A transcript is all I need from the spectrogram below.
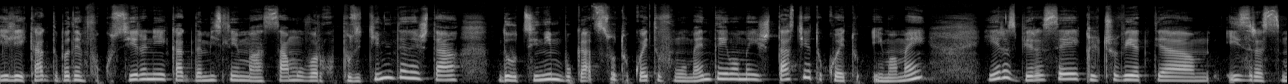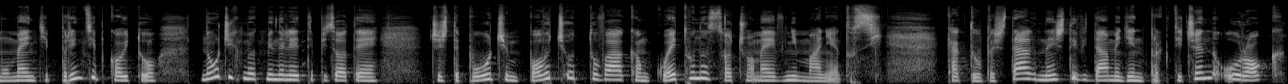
Или как да бъдем фокусирани, как да мислим само върху позитивните неща, да оценим богатството, което в момента имаме и щастието, което имаме. И разбира се, ключовият израз, момент и принцип, който научихме от миналият епизод е, че ще получим повече от това, към което насочваме вниманието си. Както обещах, днес ще ви дам един практичен урок,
